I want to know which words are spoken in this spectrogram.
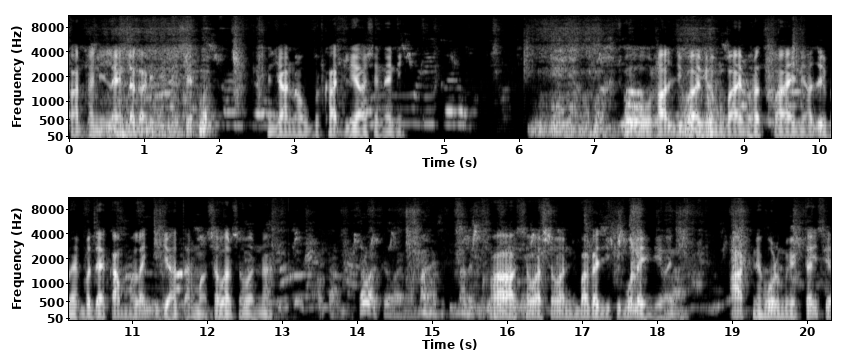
ખાટલાની લાઈન લગાડી દીધી છે. જાના ઉપર ખાટલી આવશે નાની. જો લાલજીભાઈ, વિરમભાઈ, ભરતભાઈ ને અજયભાઈ બધા કામમાં લાગી ગયા અત્યારમાં સવાર સવારના. હા, સવાર સવારની બાગાજીકી બોલાવી દેવાની. આઠ ને સોળ મિનિટ થઈ છે.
